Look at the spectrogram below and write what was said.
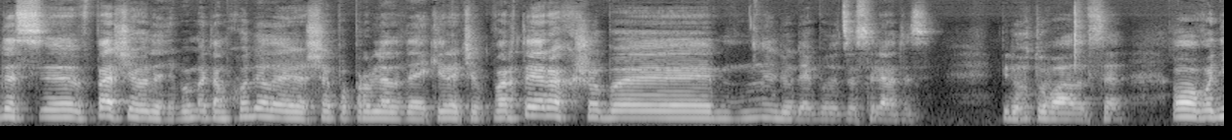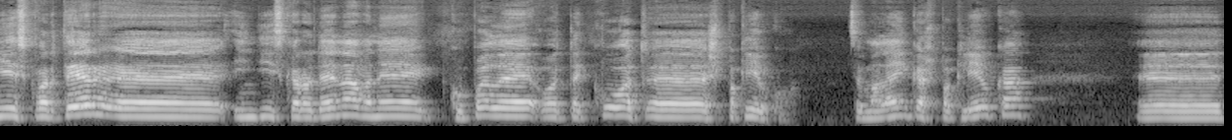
десь е, в першій годині, бо ми там ходили, ще поправляли деякі речі в квартирах, щоб е, ну, люди будуть заселятись, підготували все. О, в одній з квартир е, індійська родина, вони купили от таку от е, шпаклівку. Це маленька шпаклівка е,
